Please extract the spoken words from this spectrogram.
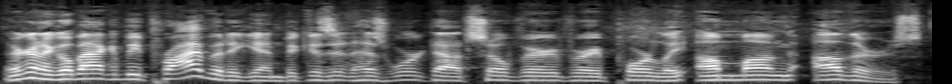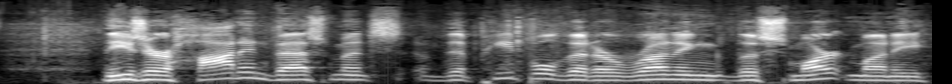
They're going to go back and be private again because it has worked out so very, very poorly, among others. These are hot investments. The people that are running the smart money,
